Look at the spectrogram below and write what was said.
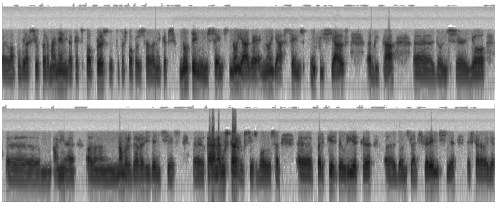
la població permanent d'aquests pobles, de tots els pobles de Sardana i Caps, no tenim cens, no hi ha, no hi ha cens oficials a publicar, eh, doncs eh, jo, eh, a mi, eh, el nombre de residències, eh, cal anar a buscar-los si es vol, eh, perquè es veuria que eh, doncs la diferència és vegada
